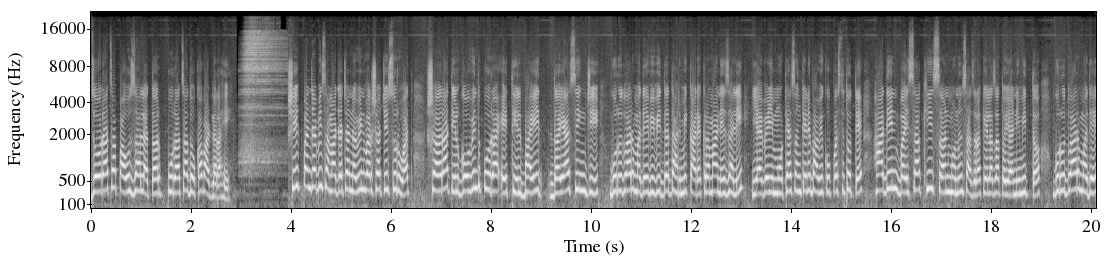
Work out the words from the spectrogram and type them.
जोराचा पाऊस झाला तर पुराचा धोका वाढणार आहे. शीख पंजाबी समाजाच्या नवीन वर्षाची सुरुवात शहरातील गोविंदपुरा येथील भाई दयासिंगजी गुरुद्वारमध्ये विविध धार्मिक कार्यक्रमाने झाली. यावेळी मोठ्या संख्येने भाविक उपस्थित होते. हा दिन बैसाखी सण म्हणून साजरा केला जातो. या निमित्त गुरुद्वारमध्ये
